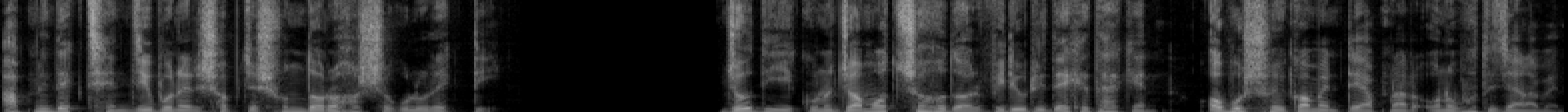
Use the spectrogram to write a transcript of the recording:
আপনি দেখছেন জীবনের সবচেয়ে সুন্দর রহস্যগুলোর একটি। যদি কোনো যমজ সহোদর ভিডিওটি দেখে থাকেন অবশ্যই কমেন্টে আপনার অনুভূতি জানাবেন।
